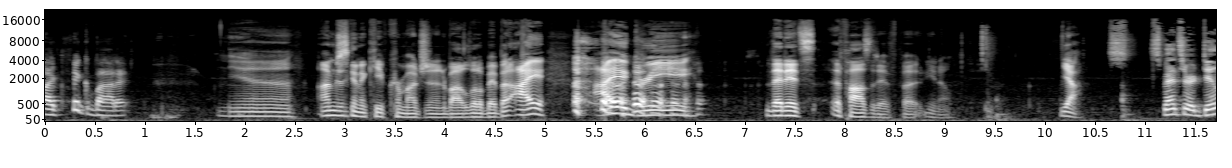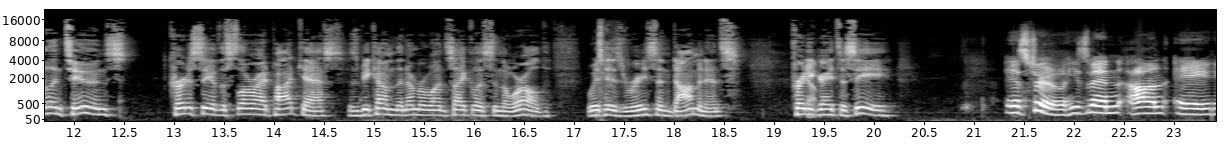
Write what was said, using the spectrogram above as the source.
Like, think about it. Yeah, I'm just gonna keep curmudgeoning about it a little bit, but I I agree that it's a positive, but you know, yeah, Spencer Dylan Teuns, courtesy of the Slow Ride podcast, has become the number one cyclist in the world with his recent dominance. Pretty Yep. great to see. It's true. He's been on a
